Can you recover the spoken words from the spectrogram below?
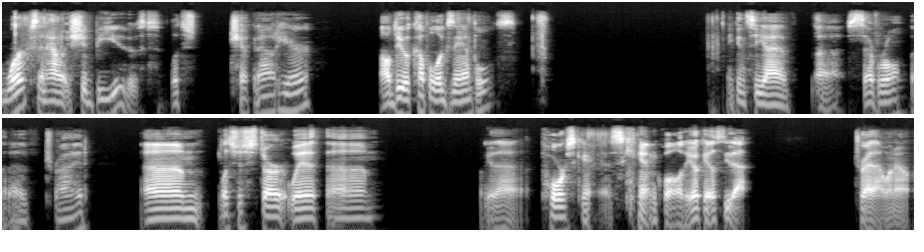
works and how it should be used. Let's check it out here. I'll do a couple examples. You can see I have uh, several that I've tried. Um, let's just start with, um, look at that, poor scan, scan quality. Okay, let's do that. Try that one out.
